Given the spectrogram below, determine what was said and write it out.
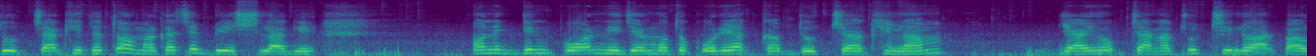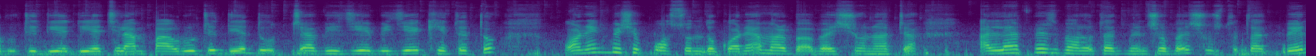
দুধ চা খেতে তো আমার কাছে বেশ লাগে। অনেক দিন পর নিজের মতো করে এক কাপ দুধ চা খেলাম। যাই হোক চানাচুর ছিল আর পাউরুটি দিয়ে দিয়েছিলাম। পাউরুটি দিয়ে দুধ চা ভিজিয়ে ভিজিয়ে খেতে তো অনেক বেশি পছন্দ করে আমার বাবাই সোনাটা। আল্লাহ হাফেজ, ভালো থাকবেন সবাই, সুস্থ থাকবেন।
